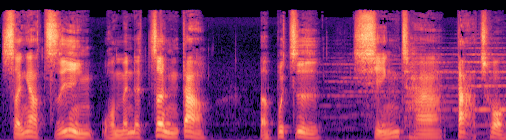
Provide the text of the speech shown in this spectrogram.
神要指引我们的正道，而不至行差大错。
